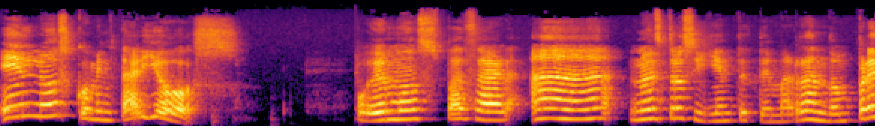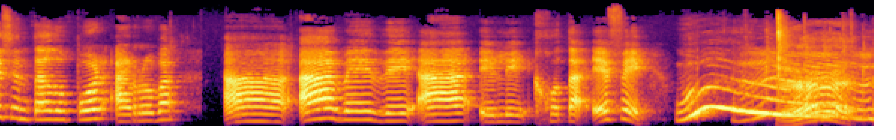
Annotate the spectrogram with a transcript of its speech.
en los comentarios. Podemos pasar a nuestro siguiente tema random presentado por arroba a ABDALJF. ¡Uh! Ah.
